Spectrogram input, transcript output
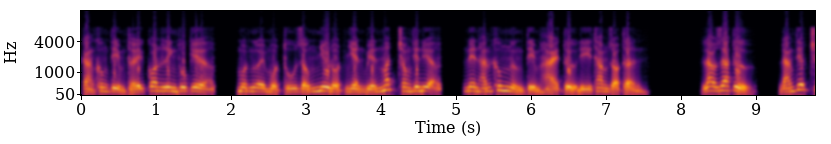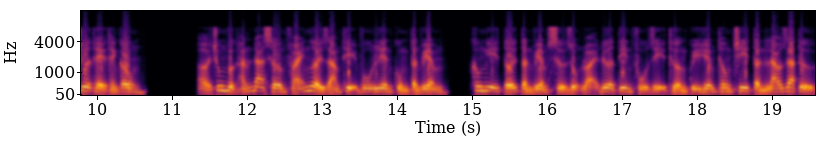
càng không tìm thấy con linh thú kia, một người một thú giống như đột nhiên biến mất trong thiên địa, nên hắn không ngừng tìm hải tử đi thăm dò tận. Lao gia tử, đáng tiếc chưa thể thành công. Ở trung vực hắn đã sớm phái người giám thị Vu Liên cùng Tần Viêm, không nghĩ tới Tần Viêm sử dụng loại đưa tin phụ dị thường quý hiếm thông chi Tần Lao gia tử,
